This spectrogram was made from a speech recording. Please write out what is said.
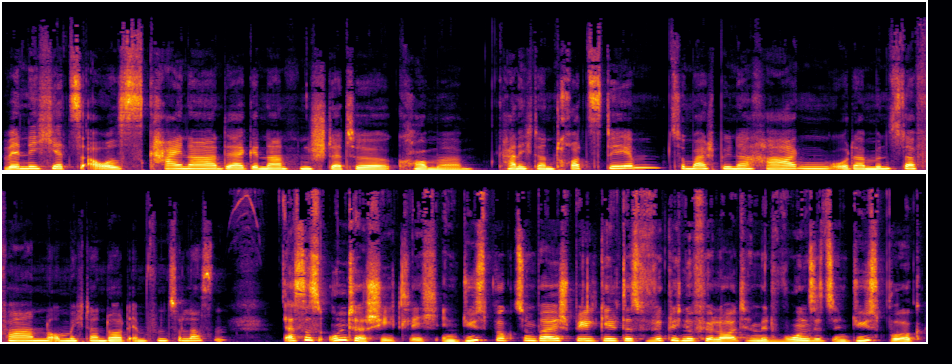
Wenn ich jetzt aus keiner der genannten Städte komme, kann ich dann trotzdem zum Beispiel nach Hagen oder Münster fahren, um mich dann dort impfen zu lassen? Das ist unterschiedlich. In Duisburg zum Beispiel gilt es wirklich nur für Leute mit Wohnsitz in Duisburg.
